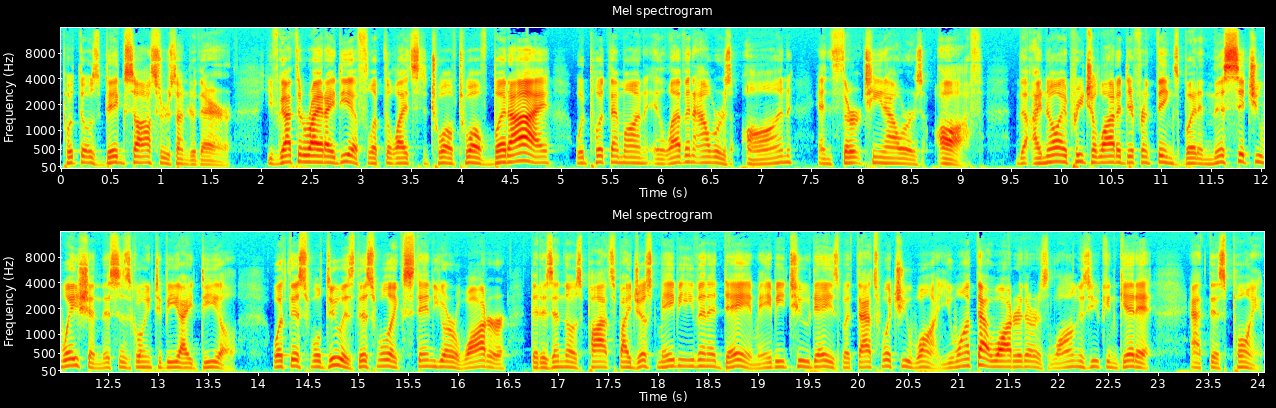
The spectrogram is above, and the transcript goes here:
Put those big saucers under there. You've got the right idea, flip the lights to 12 12, but I would put them on 11 hours on and 13 hours off. I know I preach a lot of different things, but in this situation, this is going to be ideal. What this will do is this will extend your water that is in those pots by just maybe even a day, maybe two days, but that's what you want. You want that water there as long as you can get it at this point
